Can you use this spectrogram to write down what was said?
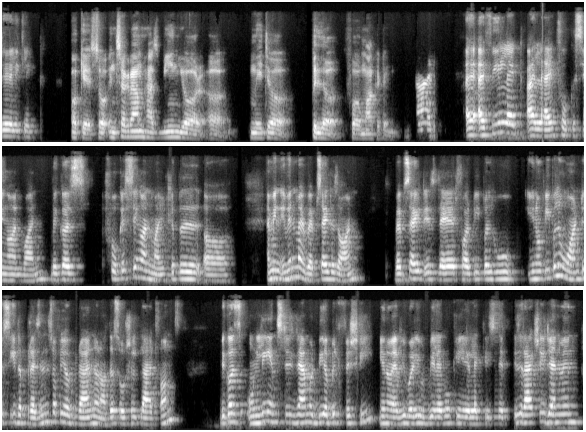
really clicked. Okay so instagram has been your uh, major pillar for marketing? I, I feel like I like focusing on one because focusing on multiple uh, I mean even my website is on. Website is there for people who you know people who want to see the presence of your brand on other social platforms because only instagram would be a bit fishy. You know everybody would be like okay like is it is it actually genuine?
